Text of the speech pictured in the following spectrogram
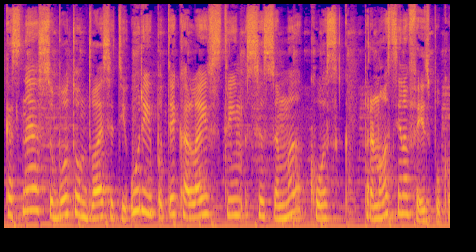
Kasneje, soboto ob 20. uri, poteka live stream SSM Kosk, prenosi na Facebooku.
